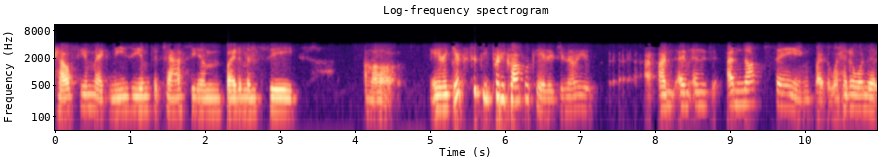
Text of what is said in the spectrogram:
calcium, magnesium, potassium, vitamin C. Uh, and it gets to be pretty complicated, you know. You, I'm, and I'm not saying, by the way, I don't want to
